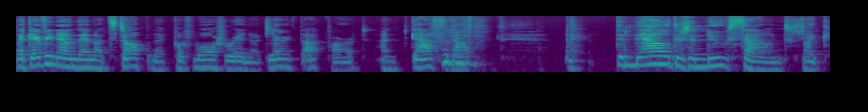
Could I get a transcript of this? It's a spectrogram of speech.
Like every now and then I'd stop and I'd put water in. I'd learned that part and gas it up. but the, now there's a new sound like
